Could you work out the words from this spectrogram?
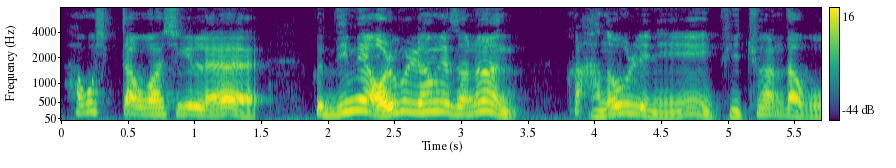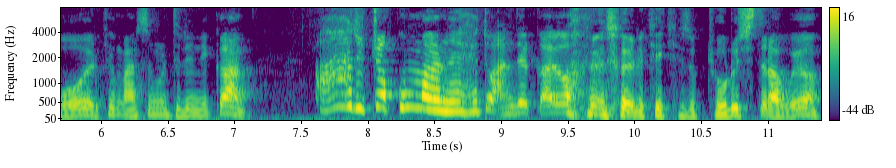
하고 싶다고 하시길래 그 님의 얼굴형에서는 그 안 어울리니 비추한다고 이렇게 말씀을 드리니까 아주 조금만 해도 안 될까요? 하면서 이렇게 계속 조르시더라고요.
